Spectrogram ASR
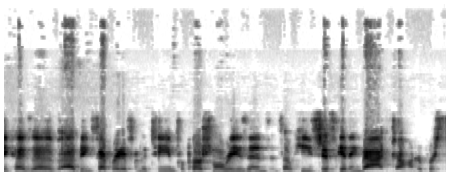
because of uh, being separated from the team for personal reasons, and so he's just getting back to 100%.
